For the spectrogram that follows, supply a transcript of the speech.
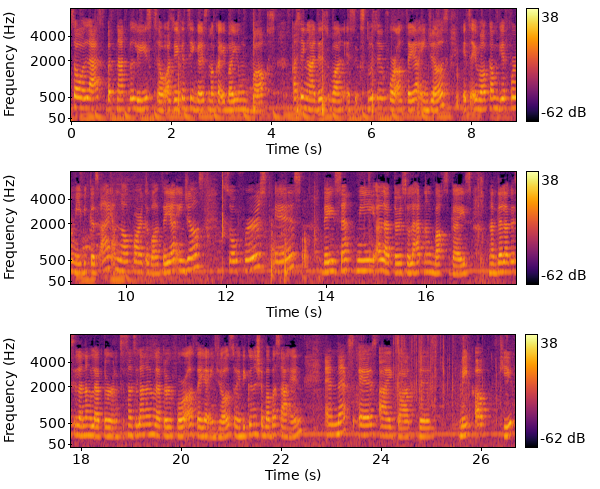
So last but not the least, so as you can see guys, magkaiba yung box. Kasi nga, this one is exclusive for Althea Angels. It's a welcome gift for me because I am now part of Althea Angels. So, first is, they sent me a letter. So, lahat ng box, guys, naglalagay sila ng letter, nagsasend sila ng letter for Althea Angels. So, hindi ko na siya babasahin. And next is, I got this makeup kit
